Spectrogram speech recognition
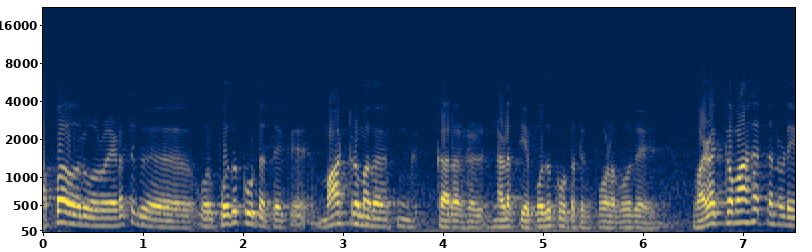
அப்போ அவர் ஒரு இடத்துக்கு ஒரு பொதுக்கூட்டத்துக்கு மாற்று மதக்காரர்கள் நடத்திய பொதுக்கூட்டத்துக்கு போனபோது வழக்கமாக தன்னுடைய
